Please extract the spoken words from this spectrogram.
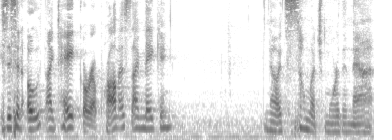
Is this an oath I take or a promise I'm making? No, it's so much more than that.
